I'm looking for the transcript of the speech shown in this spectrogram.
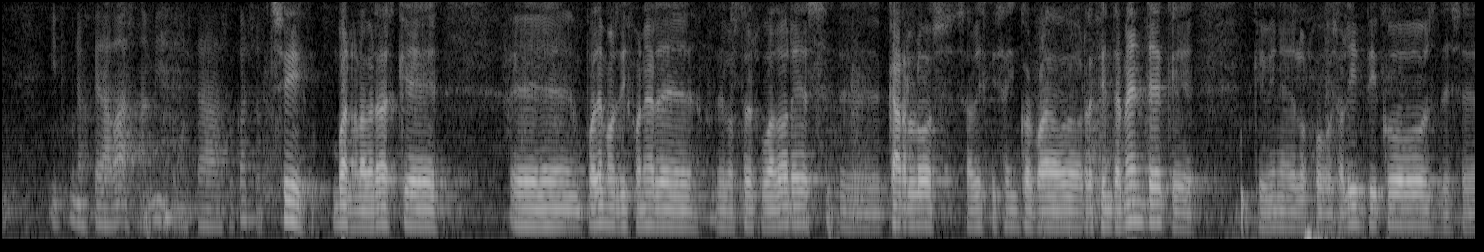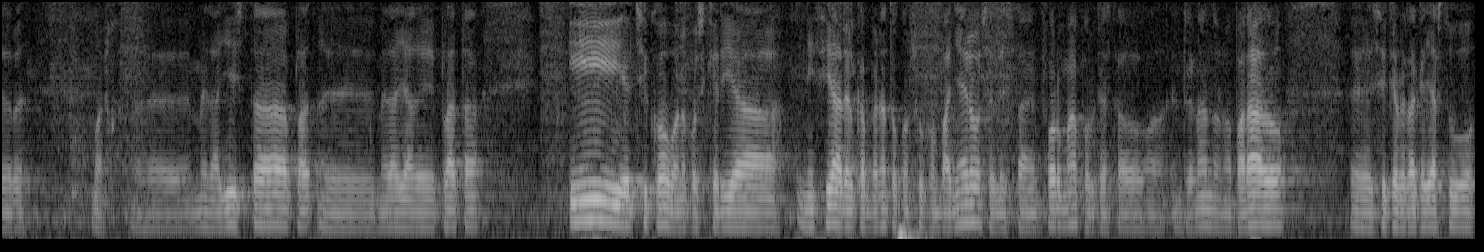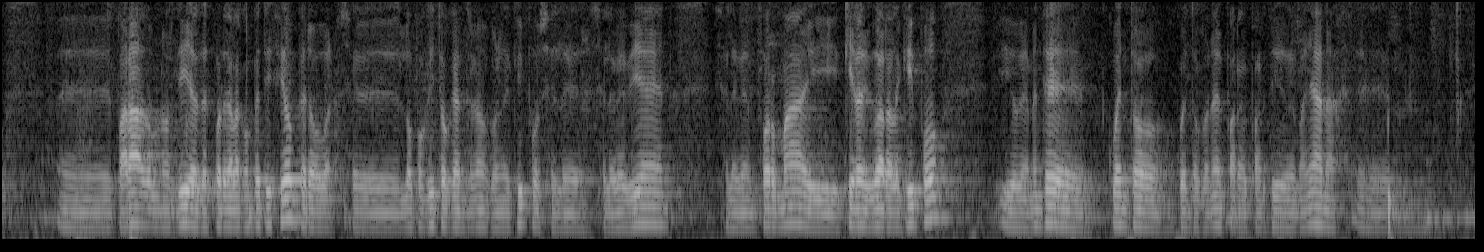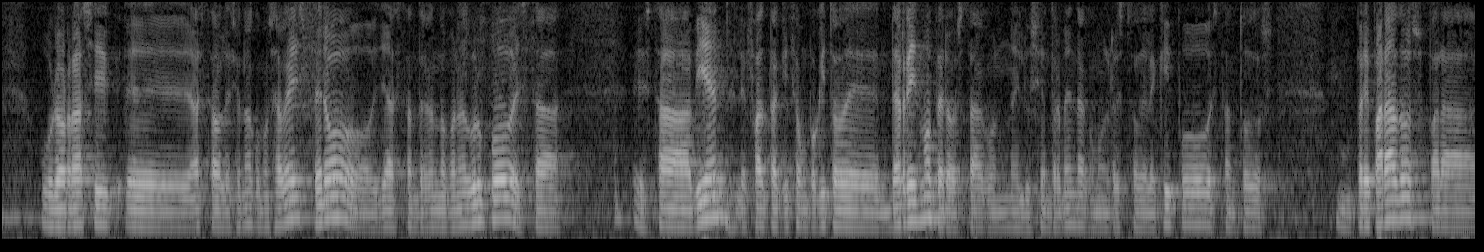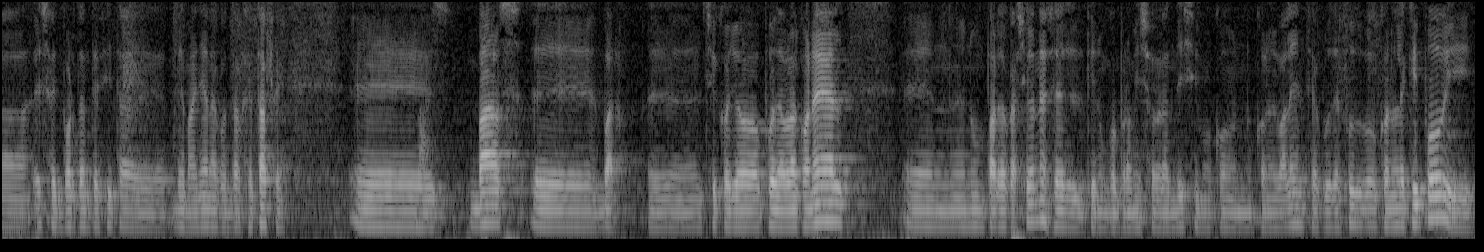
y nos queda Vas también, cómo está su caso. Sí, bueno, la verdad es que eh, podemos disponer de, los tres jugadores. Eh, Carlos, sabéis que se ha incorporado recientemente, que, que viene de los Juegos Olímpicos, de ser bueno, eh, medallista, medalla de plata. Y el chico, bueno, pues quería iniciar el campeonato con sus compañeros. Él está en forma porque ha estado entrenando, no ha parado. Eh, sí que es verdad que ya estuvo eh, parado unos días después de la competición, pero bueno, lo poquito que ha entrenado con el equipo se le, se le ve bien, se le ve en forma y quiere ayudar al equipo. Y obviamente cuento, cuento con él para el partido de mañana. Eh, Uro Rasic ha estado lesionado, como sabéis, pero ya está entrenando con el grupo, está, está bien, le falta quizá un poquito de, de ritmo, pero está con una ilusión tremenda, como el resto del equipo, están todos preparados para esa importante cita de, de mañana contra el Getafe. Eh, Vas, eh, bueno, eh, el chico yo puedo hablar con él en, en un par de ocasiones, él tiene un compromiso grandísimo con, con el Valencia, Club de Fútbol, con el equipo y,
